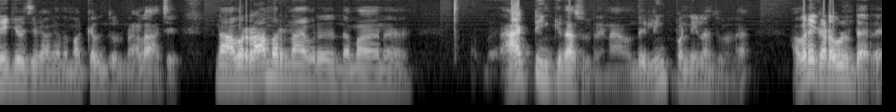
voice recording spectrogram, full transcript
ஜெயிக்க வச்சுருக்காங்க அந்த மக்கள்னு சொன்னாலும் ஆச்சு. நான் அவர் ராமர்னா இவர் இந்த மாதிரி ஆக்டிங்க்கு தான் சொல்கிறேன் நான் வந்து லிங்க் பண்ணிலாம் சொல்லலை. அவரே கடவுள்ன்ட்டாரு.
